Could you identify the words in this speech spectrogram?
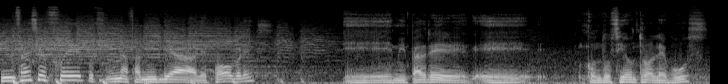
Mi infancia fue pues, una familia de pobres. Eh, mi padre eh, conducía un trolebús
